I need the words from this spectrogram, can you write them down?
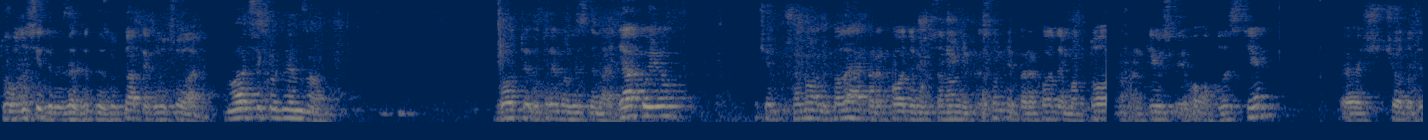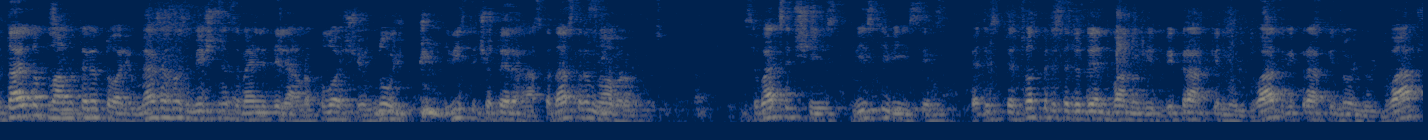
Проголосіть рез- результати голосування. 21 за. Проти утримались немає. Дякую. Шановні колеги, переходимо, шановні присутні, переходимо до Франківської області е, щодо детального плану території в межах розміщення земельних ділянок площею 0204 га з кадастровим номером 26 208 551 202 крапки 02 2 крапки 002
